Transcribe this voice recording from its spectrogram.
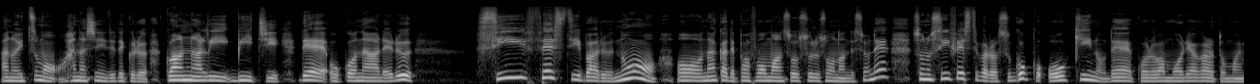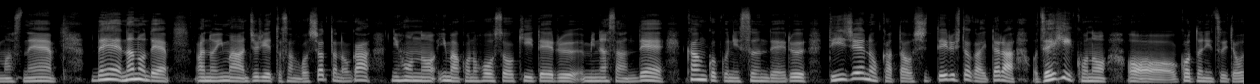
あのいつも話に出てくるグアンナリービーチで行われるシーフェスティバルの中でパフォーマンスをするそうなんですよね。そのシーフェスティバルはすごく大きいのでこれは盛り上がると思いますね。でなのであの今ジュリエットさんがおっしゃったのが日本の今この放送を聞いている皆さんで韓国に住んでいる DJ の方を知っている人がいたらぜひこのことについて教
